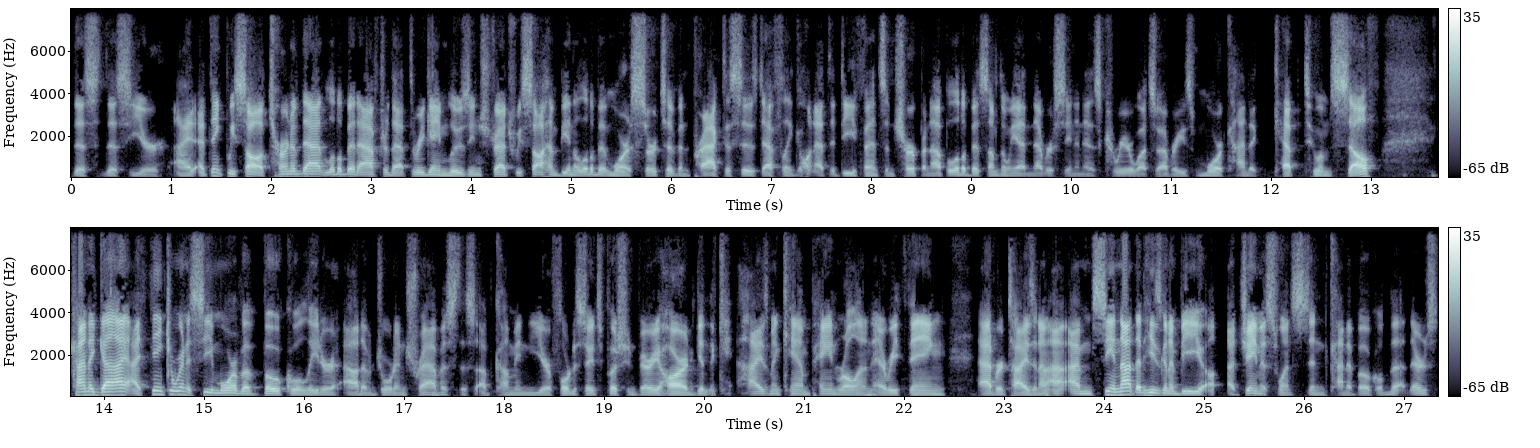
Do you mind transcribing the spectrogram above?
this this year. I, I, think we saw a turn of that a little bit after that three game losing stretch. We saw him being a little bit more assertive in practices, definitely going at the defense and chirping up a little bit, something we had never seen in his career whatsoever. He's more kind of kept to himself kind of guy. I think we're going to see more of a vocal leader out of Jordan Travis this upcoming year. Florida State's pushing very hard, getting the Heisman campaign rolling and everything, advertising. I, am seeing not that he's going to be a, Jameis Winston kind of vocal. There's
